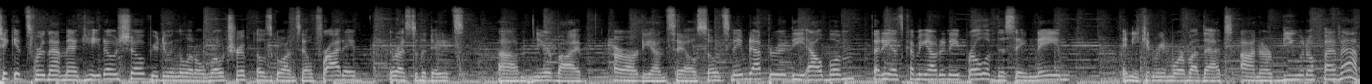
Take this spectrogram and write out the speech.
tickets for that Mankato show, if you're doing a little road trip, those go on sale Friday. The rest of the dates um, nearby are already on sale. So it's named after the album that he has coming out in April of the same name. And you can read more about that on our B105 app.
